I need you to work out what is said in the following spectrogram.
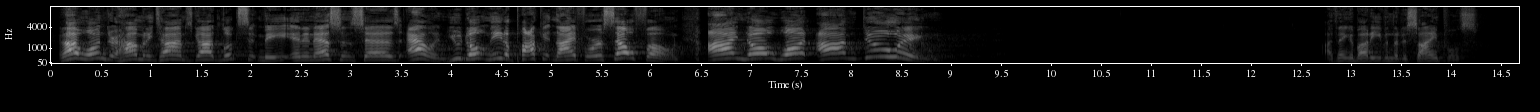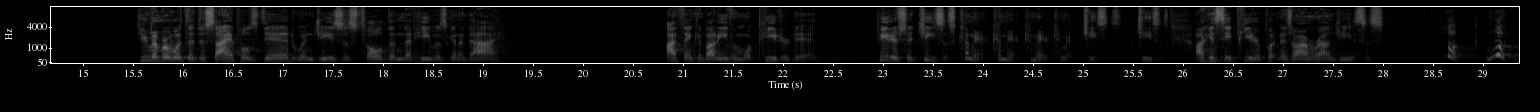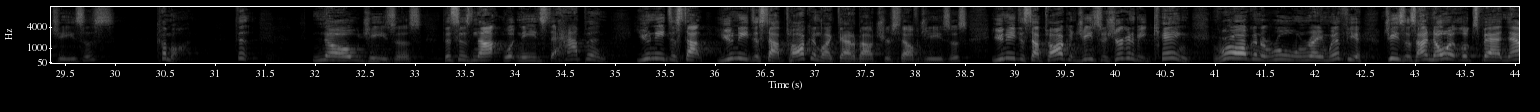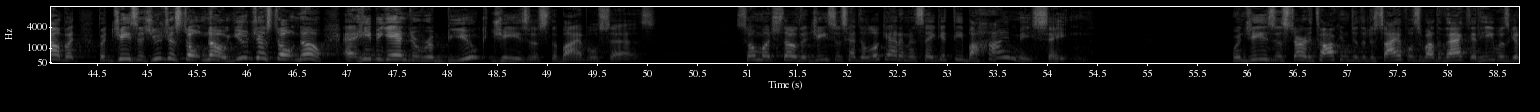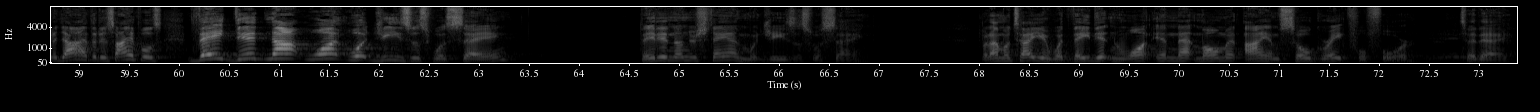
And I wonder how many times God looks at me and, in essence, says, Alan, you don't need a pocket knife or a cell phone. I know what I'm doing. I think about even the disciples. Do you remember what the disciples did when Jesus told them that he was going to die? I think about even what Peter did. Peter said, Jesus, come here, come here, come here, come here. Jesus, Jesus. I can see Peter putting his arm around Jesus. Look, look, Jesus. Come on. No, Jesus, this is not what needs to happen. You need to stop. You need to stop talking like that about yourself, Jesus. You need to stop talking, Jesus. You're going to be king. We're all going to rule and reign with you, Jesus. I know it looks bad now, but but Jesus, you just don't know. You just don't know. And he began to rebuke Jesus. The Bible says, so much so that Jesus had to look at him and say, "Get thee behind me, Satan." When Jesus started talking to the disciples about the fact that he was going to die, the disciples, they did not want what Jesus was saying. They didn't understand what Jesus was saying. But I'm going to tell you what they didn't want in that moment, I am so grateful for today.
